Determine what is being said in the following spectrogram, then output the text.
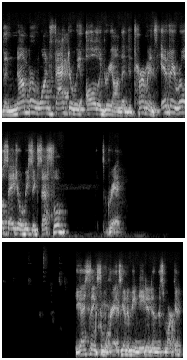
The number one factor we all agree on that determines if a real estate agent will be successful, it's grit. You guys think some grit is going to be needed in this market?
